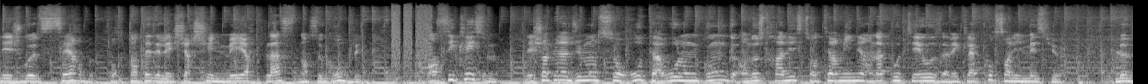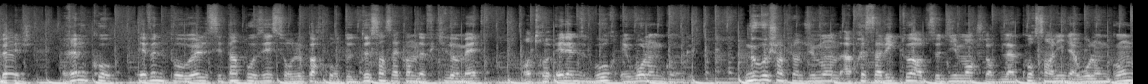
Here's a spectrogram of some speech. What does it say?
les joueuses serbes pour tenter d'aller chercher une meilleure place dans ce groupe B. En cyclisme, les championnats du monde sur route à Wollongong en Australie sont terminés en apothéose avec la course en ligne messieurs. Le Belge Remco Evenpowell s'est imposé sur le parcours de 259 km entre Helensburg et Wollongong. Nouveau champion du monde après sa victoire ce dimanche lors de la course en ligne à Wollongong,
